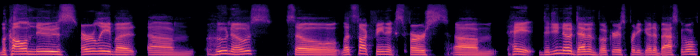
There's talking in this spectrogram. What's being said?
McCollum news early, but um, who knows? So let's talk Phoenix first. Um, hey, did you know Devin Booker is pretty good at basketball?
